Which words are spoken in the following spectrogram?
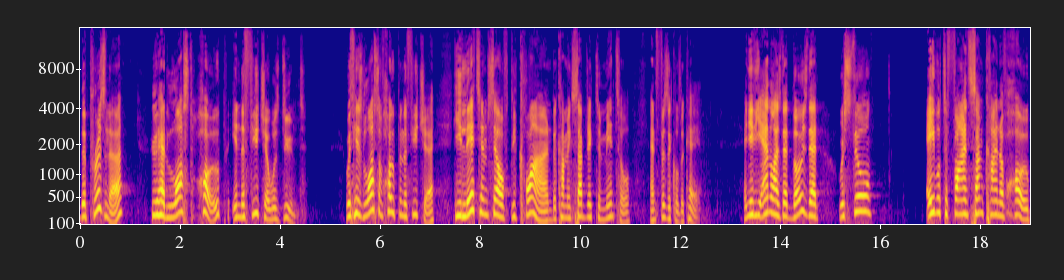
The prisoner who had lost hope in the future was doomed. With his loss of hope in the future, he let himself decline, becoming subject to mental and physical decay. And yet he analyzed that those that were still able to find some kind of hope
